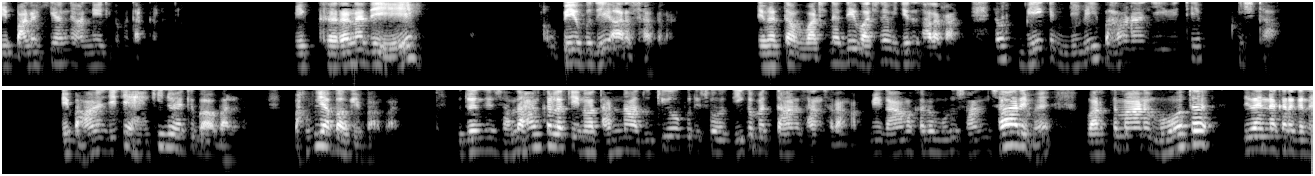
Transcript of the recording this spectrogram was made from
ඒ බණ කියන්නේ අන්නේ ටික මතක් කරලා තියෙනවා. මේ කරන දේ උපේ උපදේ අරසා කරන්න. ඒ නැත්තම් වටින දේ වටින විදිහට සලකන්න. නමුත් මේක නෙවෙයි භවනා ජීවිතයේ නිෂ්ඨාව. මේ භාවනා ජීවිතය හැකිනෝ හැකි බව බලනවා. භව්‍ය භව්‍ය බව බලනවා. බුදුන්සේ සඳහන් කරලා තියෙනවා තණ්හා ဒ ුතියෝ පුරිසෝ දීගමත්තාන සංසරං. අපි මේ ගාම කර මුළු සංසාරෙම වර්තමාන මොහොත දෙවන්න කරගෙන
